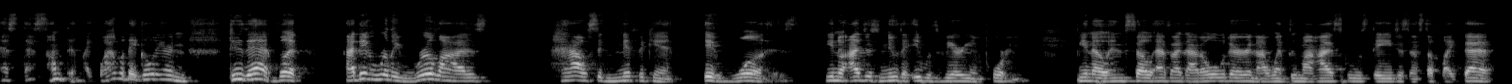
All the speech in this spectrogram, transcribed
that's that's something. Like, why would they go there and do that? But I didn't really realize how significant it was. You know, I just knew that it was very important, you know. And so as I got older and I went through my high school stages and stuff like that,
